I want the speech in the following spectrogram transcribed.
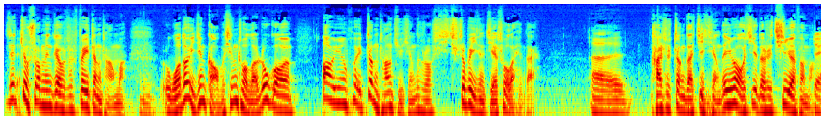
这就说明就是非正常嘛。嗯，我都已经搞不清楚了。如果奥运会正常举行的时候，是不是已经结束了？现在？呃，还是正在进行的？因为我记得是七月份嘛。对，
